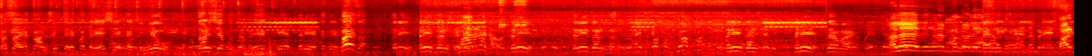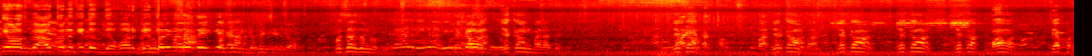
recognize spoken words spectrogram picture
બસો એકાવન સિત્તેર એકોતેર એસી એકાસી નેવું ત્રણસો પૂછા એક બે ત્રી એકત્રીસ ત્રી ત્રી ત્રણસો મારે ના ત્રી ત્રી ત્રણસો ત્રી ત્રણસો ત્રી અલે રીંગણા ભૂંડો લઈ પાર્ટી વાળો આવતો નથી કીધું સો રૂપિયા. પચાસ હજાર રૂપિયા. એકાવન. બાર આપે છે. એકાવન. એકાવન. એકાવન. એકાવન. એકાવન. બાવન. ત્રેપન.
